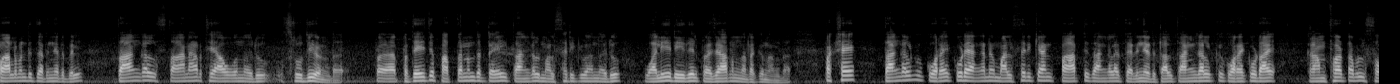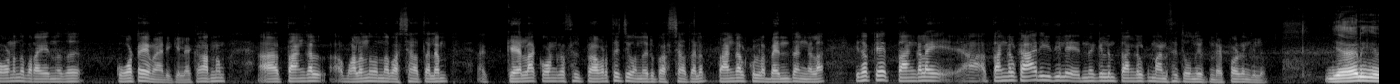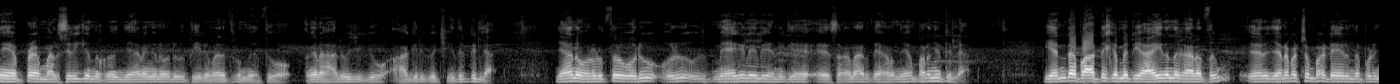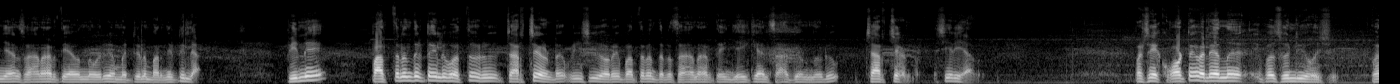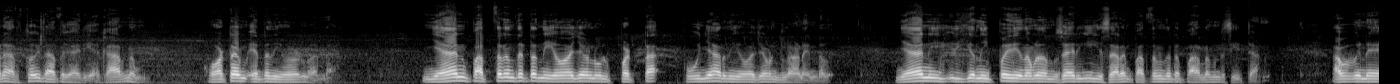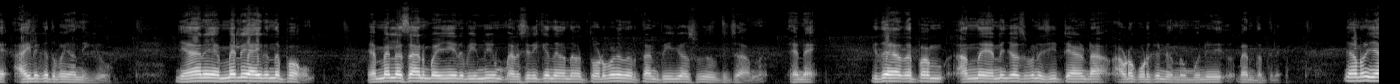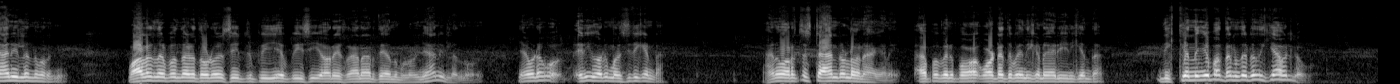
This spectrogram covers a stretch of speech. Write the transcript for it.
Parliament തെരഞ്ഞെടുപ്പിൽ താങ്കൾ സ്ഥാനാർത്ഥിയാവുന്ന ഒരു ശ്രുതിയുണ്ട് പ്രത്യേകിച്ച് പത്തനംതിട്ടയിൽ താങ്കൾ മത്സരിക്കുമെന്നൊരു വലിയ രീതിയിൽ പ്രചാരണം നടക്കുന്നുണ്ട്. പക്ഷേ താങ്കൾക്ക് കുറേ കൂടെ അങ്ങനെ മത്സരിക്കാൻ പാർട്ടി താങ്കളെ തിരഞ്ഞെടുത്താൽ താങ്കൾക്ക് കുറേ കൂടെ കംഫർട്ടബിൾ സോൺ എന്ന് പറയുന്നത് കോട്ടയമായിരിക്കില്ല? കാരണം താങ്കൾ വളർന്നു വന്ന പശ്ചാത്തലം കേരള കോൺഗ്രസിൽ പ്രവർത്തിച്ചു വന്നൊരു പശ്ചാത്തലം താങ്കൾക്കുള്ള ബന്ധങ്ങൾ ഇതൊക്കെ താങ്കളെ താങ്കൾക്ക് ആ രീതിയിൽ എന്തെങ്കിലും താങ്കൾക്ക് മനസ്സിൽ തോന്നിയിട്ടുണ്ടോ എപ്പോഴെങ്കിലും? ഞാനിങ്ങനെ എപ്പോഴും മത്സരിക്കുന്ന ഞാനങ്ങനെ ഒരു തീരുമാനത്തിലൊന്നും എത്തുകയോ അങ്ങനെ ആലോചിക്കുകയോ ആഗ്രഹിക്കുകയോ ചെയ്തിട്ടില്ല. ഞാൻ ഓരോരുത്തർ ഒരു ഒരു മേഖലയിൽ എനിക്ക് സ്ഥാനാർത്ഥിയാണെന്ന് ഞാൻ പറഞ്ഞിട്ടില്ല. എന്റെ പാർട്ടി കമ്മിറ്റി ആയിരുന്ന കാലത്തും ജനപക്ഷം പാർട്ടി ആയിരുന്നപ്പോഴും ഞാൻ സ്ഥാനാർത്ഥിയാവുന്ന ഒരു കമ്മിറ്റിയിലും പറഞ്ഞിട്ടില്ല. പിന്നെ പത്തനംതിട്ടയിൽ മൊത്തം ഒരു ചർച്ചയുണ്ട്. വി സി ജോറി പത്തനംതിട്ട സ്ഥാനാർത്ഥിയും ജയിക്കാൻ സാധ്യമെന്നൊരു ചർച്ചയുണ്ട്. ശരിയാണ്. പക്ഷേ കോട്ടയം വലയെന്ന് ഇപ്പോൾ സുനിൽ ചോദിച്ചു. ഒരർത്ഥമില്ലാത്ത കാര്യമാണ്. കാരണം കോട്ടയം എന്റെ നിയോജനമല്ല ഞാൻ പത്തനംതിട്ട നിയോജകങ്ങൾ ഉൾപ്പെട്ട പൂഞ്ഞാർ നിയോജകമണ്ഡലമാണ് എന്റെത്. ഞാൻ ഇരിക്കുന്ന ഇപ്പോൾ നമ്മൾ സംസാരിക്കുന്ന ഈ സ്ഥലം പത്തനംതിട്ട പാർലമെന്റ് സീറ്റാണ്. അപ്പോൾ പിന്നെ അതിലേക്കത്ത് പോയി ഞാൻ നിൽക്കുമോ ഞാൻ എം എൽ എ ആയിരുന്നപ്പോൾ എം എൽ എ സ്ഥാനം കഴിഞ്ഞിട്ട് പിന്നെയും മത്സരിക്കുന്ന വന്ന തൊടുപുഴ നിർത്താൻ പി ജോസഫ് നിർത്തിച്ചതാണ് എന്നെ. ഇത് അതിപ്പം അന്ന് എൻ എൻ ജോസഫിന്റെ സീറ്റ് ആയതുകൊണ്ട് അവിടെ കൊടുക്കേണ്ടി വന്നു മുന്നണി ബന്ധത്തിൽ. ഞാൻ പറഞ്ഞു ഞാനില്ലെന്ന് പറഞ്ഞു. വളരെ നിർബന്ധമായിട്ട് തൊടുപുഴ സീറ്റിൽ പി എ പി സി ഓറെ സ്ഥാനാർത്ഥിയാണെന്ന് പറഞ്ഞു. ഞാനില്ലെന്ന് പറഞ്ഞു. ഞാൻ ഇവിടെ എനിക്ക് ഓരോ മത്സരിക്കണ്ട. അങ്ങനെ കുറച്ച് സ്റ്റാൻഡുള്ളവനാണ് അങ്ങനെ. അപ്പോൾ പിന്നെ കോട്ടയത്ത് പോയി നിൽക്കേണ്ട കാര്യം എനിക്കെന്താ? നിൽക്കുന്നെങ്കിൽ പത്തനംതിട്ട നിൽക്കാമല്ലോ.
